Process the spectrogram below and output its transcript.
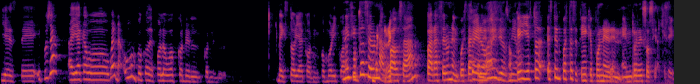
Y este, y pues ya, ahí acabó, bueno, hubo un poco de follow-up con el, con el, la historia con, con Boricua. Necesito hacer una Correcto. pausa para hacer una encuesta Pero, general. ay, Dios mío. Ok, y esto, esta encuesta se tiene que poner en, en redes sociales. Sí.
